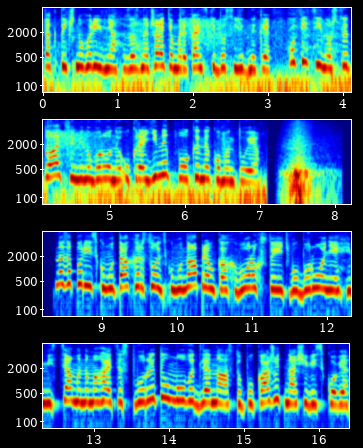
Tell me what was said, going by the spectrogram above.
тактичного рівня, зазначають американські дослідники. Офіційно ж ситуацію Міноборони України поки не коментує. На Запорізькому та Херсонському напрямках ворог стоїть в обороні і місцями намагається створити умови для наступу, кажуть наші військові.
